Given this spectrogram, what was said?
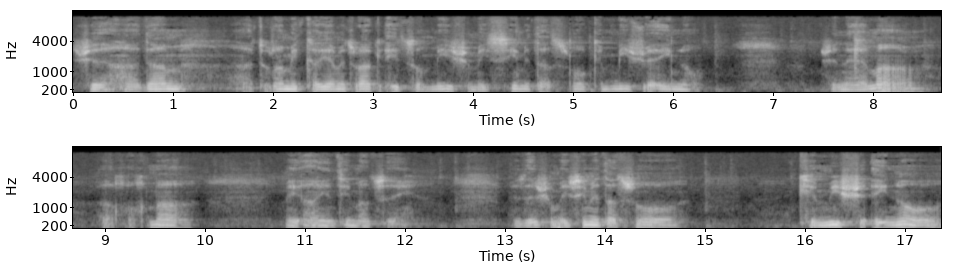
שהאדם, התורה מתקיימת רק אצל מי שמשים את עצמו כמי שאינו, שנאמר, החוכמה מאין תימצא. וזה שהוא משים את עצמו כמי שאינו,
